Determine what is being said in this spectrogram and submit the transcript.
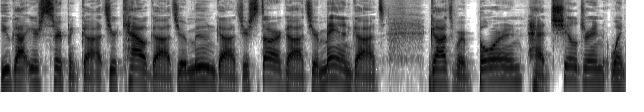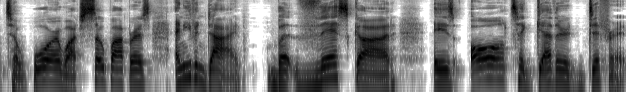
You got your serpent gods, your cow gods, your moon gods, your star gods, your man gods. Gods were born, had children, went to war, watched soap operas, and even died. But this God is altogether different.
